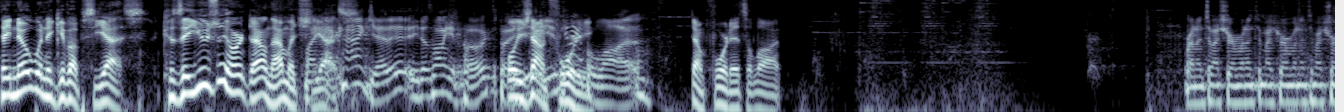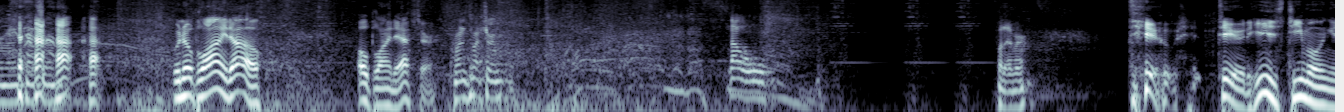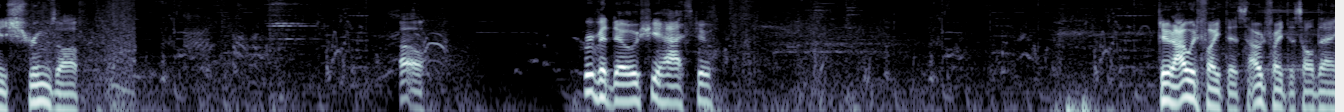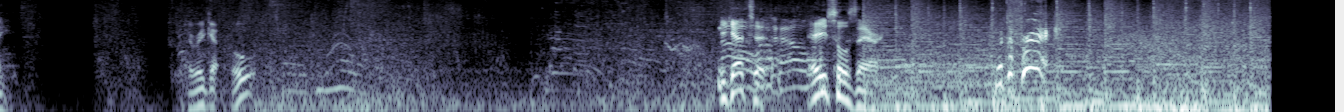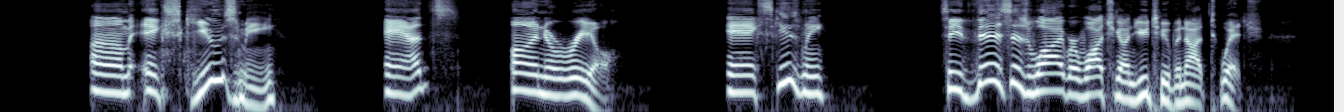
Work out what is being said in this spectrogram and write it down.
they know when to give up CS because they usually aren't down that much Like I CS. kind of get it. He doesn't want to get poked, but Well, he's he- down giving 40. A lot. Down 40, that's a lot. Run into my shroom. Run into my shroom. Run into my shroom. Run into my shroom. We no blind. Uh oh. Oh, blind after. run into my shroom. No. Whatever. Dude, dude, he's Teemoing his shrooms off. Uh oh. Riven knows she has to. Dude, I would fight this. I would fight this all day. There we go. Oh. He gets it. what the hell? Acel's there. What the frick? Um, excuse me. Ads unreal. Excuse me. See, this is why we're watching on YouTube and not Twitch.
